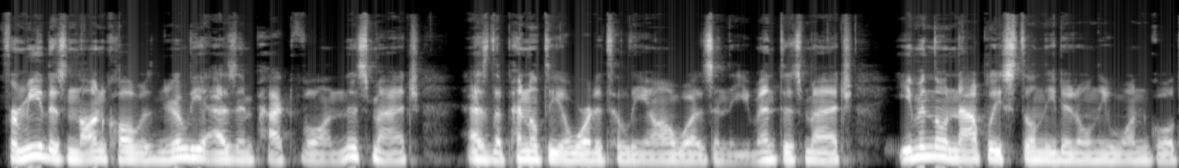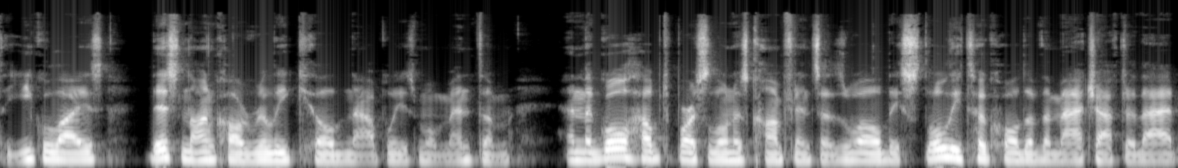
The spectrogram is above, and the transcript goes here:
For me, this non call was nearly as impactful on this match as the penalty awarded to Lyon was in the Juventus match. Even though Napoli still needed only one goal to equalize, this non call really killed Napoli's momentum and the goal helped Barcelona's confidence as well. They slowly took hold of the match after that,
